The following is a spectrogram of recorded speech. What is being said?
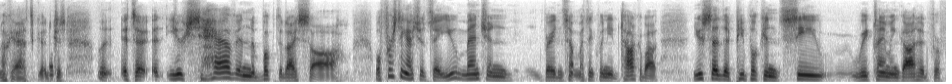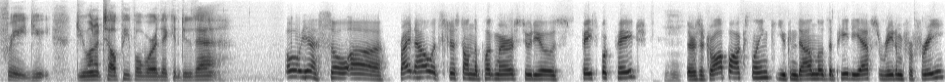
Okay, that's good because it's a you have in the book that I saw. Well, first thing I should say, you mentioned Braiden something I think we need to talk about. You said that people can see reclaiming godhood for free. Do you do you want to tell people where they can do that? Oh yeah. So uh, right now it's just on the Pugmera Studios Facebook page. Mm-hmm. There's a Dropbox link. You can download the PDFs, read them for free,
